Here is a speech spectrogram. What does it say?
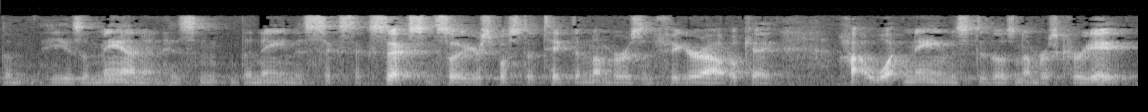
the, he is a man and his the name is 666 and so you're supposed to take the numbers and figure out okay how, what names do those numbers create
